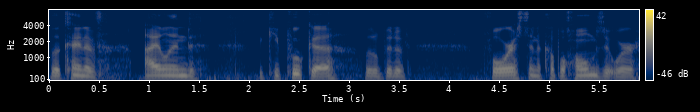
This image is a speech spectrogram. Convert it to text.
little kind of island, Kipuka, a little bit of forest and a couple homes that were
